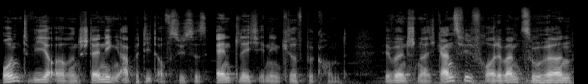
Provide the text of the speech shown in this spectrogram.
und wie ihr euren ständigen Appetit auf Süßes endlich in den Griff bekommt. Wir wünschen euch ganz viel Freude beim Zuhören.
